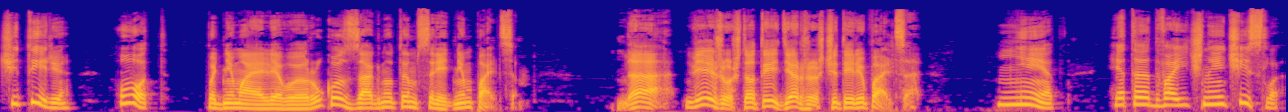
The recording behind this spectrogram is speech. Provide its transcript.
Четыре. Вот», — поднимая левую руку с загнутым средним пальцем. «Да, вижу, что ты держишь четыре пальца». «Нет, это двоичные числа.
